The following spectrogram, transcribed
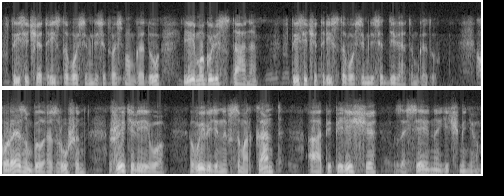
в 1388 году и Магулистана в 1389 году. Хорезм был разрушен, жители его выведены в Самарканд, а пепелище засеяно ячменем.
